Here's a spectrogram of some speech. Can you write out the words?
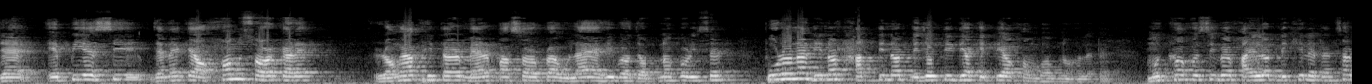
যে এ পি এছ চি যেনেকে অসম চৰকাৰে ৰঙা ফিটাৰ মেৰ পাছৰ পৰা ওলাই আহিব যত্ন কৰিছে পুৰণা দিনত সাত দিনত নিযুক্তি দিয়া কেতিয়াও সম্ভৱ নহলহেঁতেন। মুখ্য সচিবে ফাইলত লিখিলেহেঁতেন ছাৰ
